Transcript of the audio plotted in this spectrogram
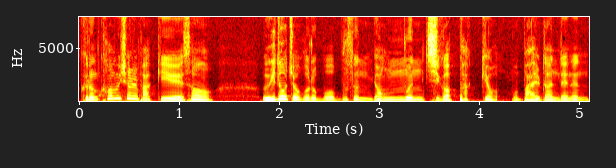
그런 커미션을 받기 위해서 의도적으로 뭐 무슨 명문 직업 학교 뭐 말도 안 되는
